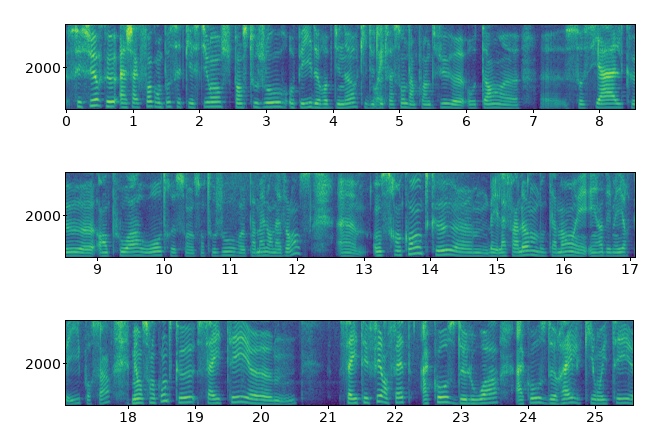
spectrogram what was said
C'est sûr que à chaque fois qu'on pose cette question, je pense toujours aux pays d'Europe du Nord qui, de toute façon, d'un point de vue euh, autant euh, euh, social que emploi ou autre, sont, sont toujours pas mal en avance. on se rend compte que ben, la Finlande, notamment, est, est, un des meilleurs pays pour ça, mais on se rend compte que ça a été ça a été fait en fait à cause de lois, à cause de règles qui ont été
